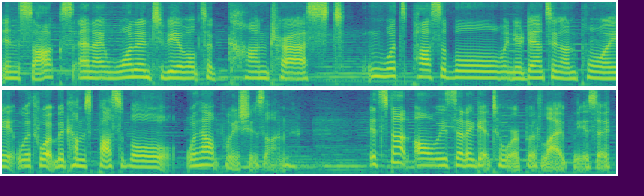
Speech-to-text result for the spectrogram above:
in socks. And I wanted to be able to contrast what's possible when you're dancing on pointe with what becomes possible without pointe shoes on. It's not always that I get to work with live music.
